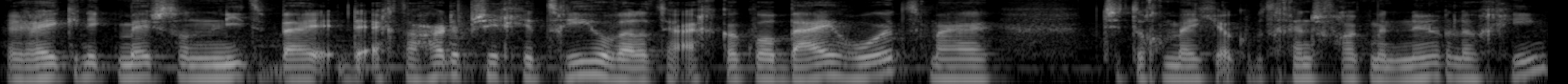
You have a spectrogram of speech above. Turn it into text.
reken ik meestal niet bij de echte harde psychiatrie, hoewel het er eigenlijk ook wel bij hoort. Maar het zit toch een beetje ook op het grensvlak met neurologie.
